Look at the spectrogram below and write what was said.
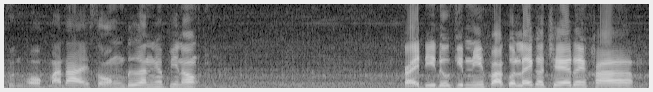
เพิ่งออกมาได้สองเดือนครับพี่น้อง ใครดีดูคลิปนี้ฝากกดไลค์กดแชร์ด้วยครับ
